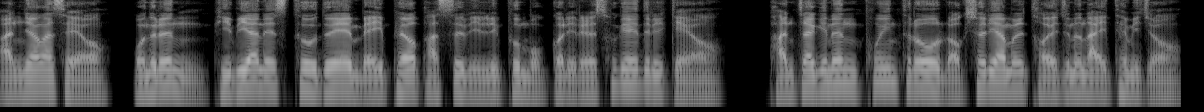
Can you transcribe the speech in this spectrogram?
안녕하세요. 오늘은 비비안 에스트우드의 메이페어 바스 릴리프 목걸이를 소개해 드릴게요. 반짝이는 포인트로 럭셔리함을 더해주는 아이템이죠.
